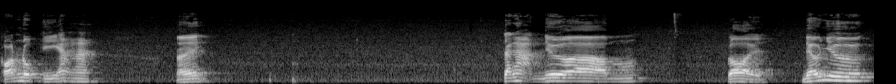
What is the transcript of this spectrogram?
có Nokia. Đấy. Chẳng hạn như uh, rồi nếu như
